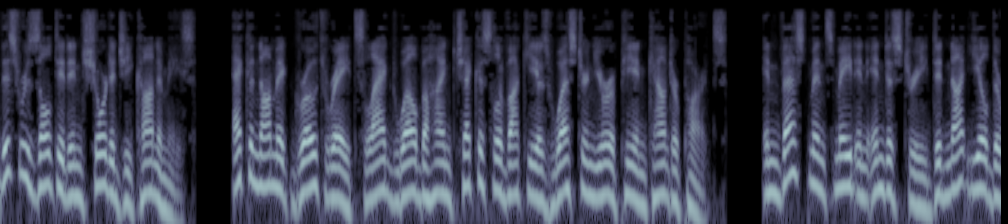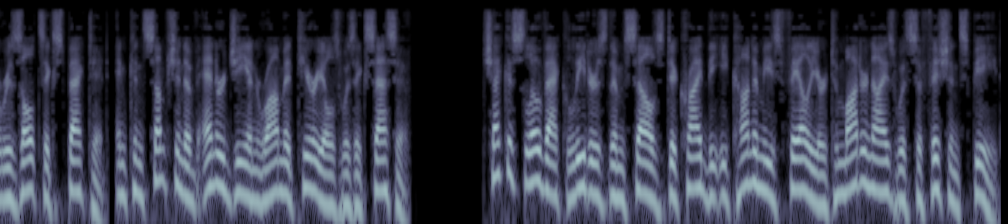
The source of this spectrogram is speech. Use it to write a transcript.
This resulted in shortage economies. Economic growth rates lagged well behind Czechoslovakia's Western European counterparts. Investments made in industry did not yield the results expected, and consumption of energy and raw materials was excessive. Czechoslovak leaders themselves decried the economy's failure to modernize with sufficient speed.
